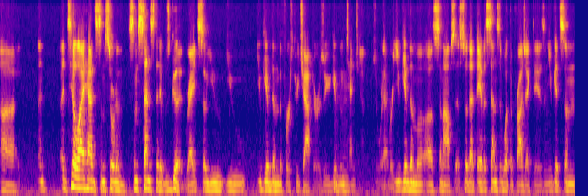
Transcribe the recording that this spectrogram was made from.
uh, un- until I had some sort of some sense that it was good, right? So you you you give them the first three chapters, or you give them ten chapters, or whatever. You give them a, a synopsis so that they have a sense of what the project is, and you get some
